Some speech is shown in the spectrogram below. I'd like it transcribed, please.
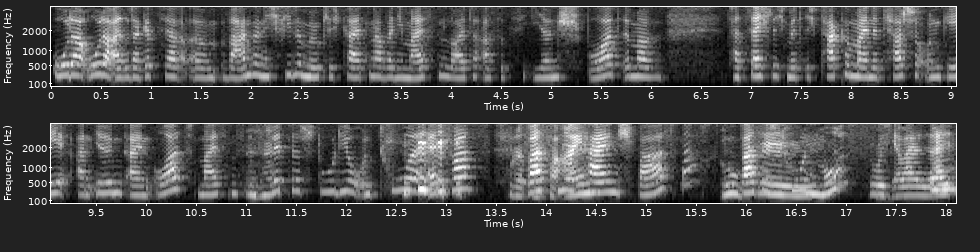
oder, oder, also da gibt es ja ähm, wahnsinnig viele Möglichkeiten, aber die meisten Leute assoziieren Sport immer tatsächlich mit, ich packe meine Tasche und gehe an irgendeinen Ort, meistens ins Mhm. Fitnessstudio und tue etwas, was mir Verein. keinen Spaß macht, Uh. was ich Mhm. tun muss. Wo ich aber Um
